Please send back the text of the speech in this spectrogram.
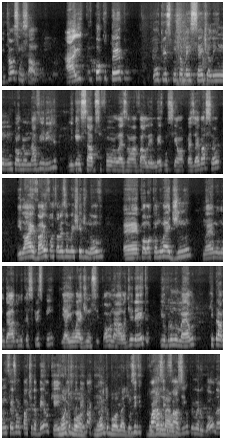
Então, assim, Saulo, aí com pouco tempo, o Crispim também sente ali um, um problema na virilha. Ninguém sabe se foi uma lesão a valer mesmo, se é uma preservação. E lá vai o Fortaleza mexer de novo, é, colocando o Edinho né, no lugar do Lucas Crispim. E aí o Edinho se torna a ala direita e o Bruno Melo, que para mim fez uma partida bem ok. muito boa, muito boa, Luedinho. Inclusive, Do quase Bruno ele fazia o primeiro gol, né?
